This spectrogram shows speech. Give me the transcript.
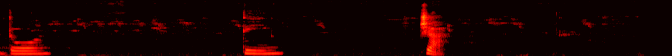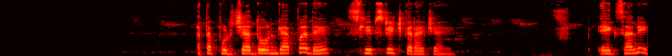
दोन तीन चार. आता पुढच्या दोन गॅपमध्ये स्लिप स्टिच करायची आहे. एक झाली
